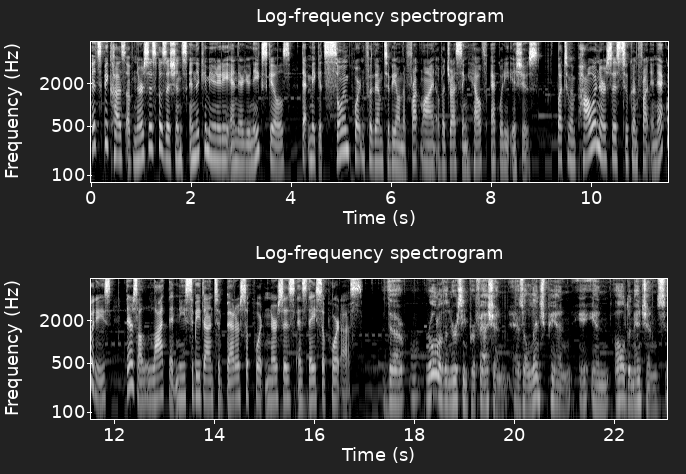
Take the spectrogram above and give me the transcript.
It's because of nurses' positions in the community and their unique skills that make it so important for them to be on the front line of addressing health equity issues. But to empower nurses to confront inequities, there's a lot that needs to be done to better support nurses as they support us. The role of the nursing profession as a linchpin in all dimensions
